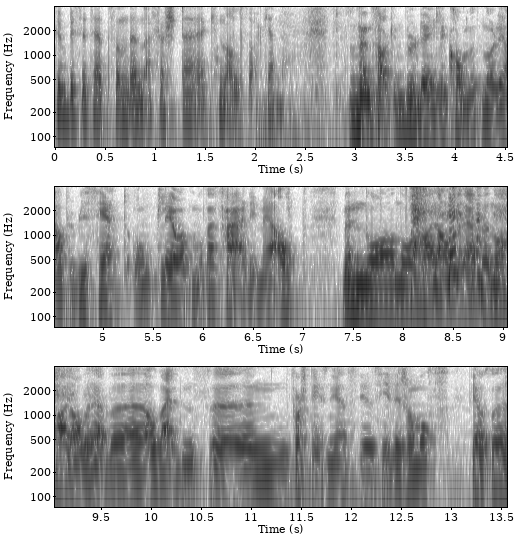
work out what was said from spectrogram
publisitet som den der første knallsaken. Så den saken burde egentlig kommet når de har publisert ordentlig og på en måte er ferdig med alt? Men nå, nå, har allerede, nå, har allerede, all verdens uh, forskningsnyhetssider som oss Vi har også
